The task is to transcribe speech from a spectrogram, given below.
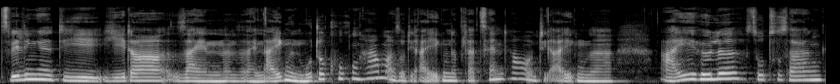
Zwillinge, die jeder seinen, seinen eigenen Mutterkuchen haben, also die eigene Plazenta und die eigene Eihülle sozusagen,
